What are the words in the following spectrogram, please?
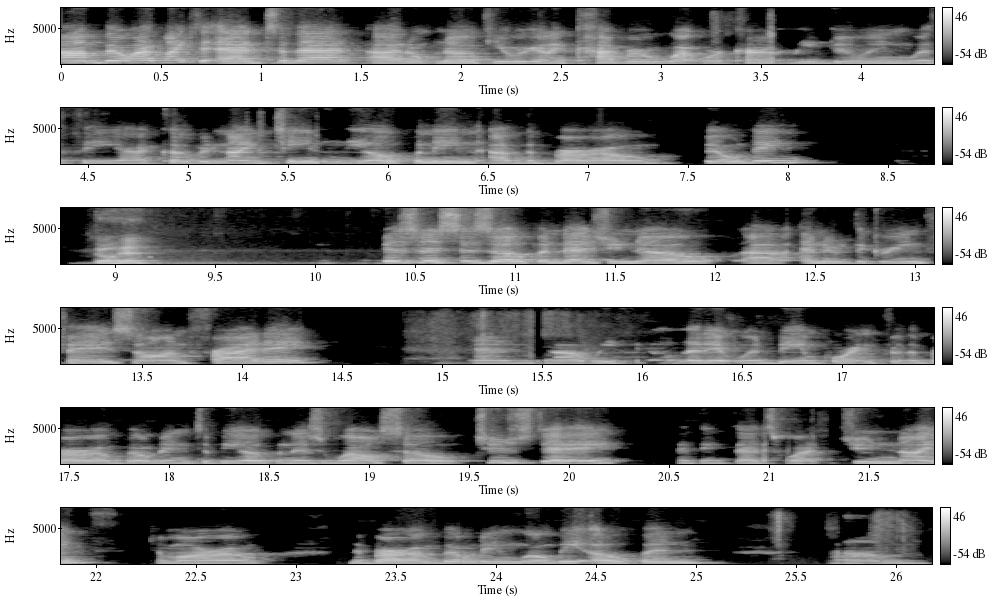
Um, Bill, I'd like to add to that. I don't know if you were going to cover what we're currently doing with the uh, COVID-19 and the opening of the borough building. Go ahead. Businesses opened, as you know, uh, entered the green phase on Friday. And uh, we feel that it would be important for the borough building to be open as well. So Tuesday, I think that's what, June 9th, tomorrow, the borough building will be open. Um,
